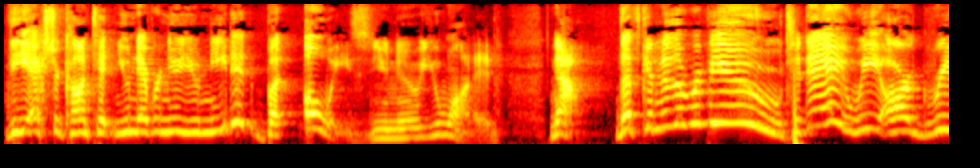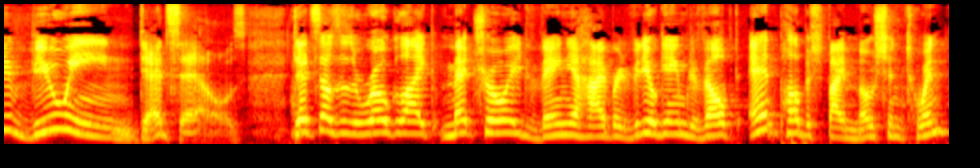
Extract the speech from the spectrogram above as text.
The extra content you never knew you needed, but always you knew you wanted. Now, let's get into the review! Today we are reviewing Dead Cells. Dead Cells is a roguelike Metroidvania hybrid video game developed and published by Motion Twin.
